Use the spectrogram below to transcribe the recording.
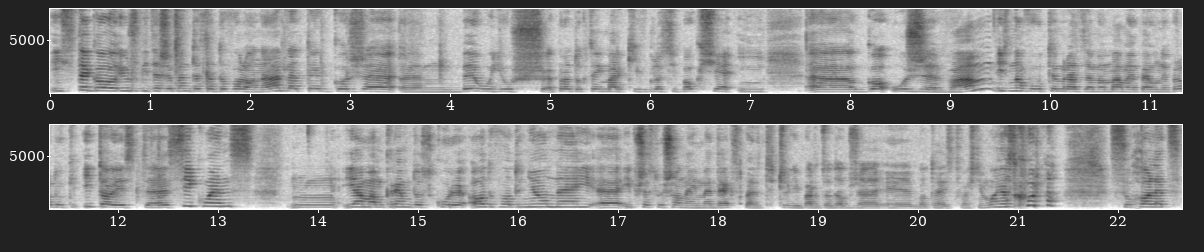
i z tego już widzę, że będę zadowolona, dlatego że um, był już produkt tej marki w Glossyboxie i e, go używam i znowu tym razem mamy pełny produkt i to jest e, Sequence. Mm, ja mam krem do skóry odwodnionej e, i przesuszonej MedExpert, czyli bardzo dobrze, e, bo to jest właśnie moja skóra, sucholec.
